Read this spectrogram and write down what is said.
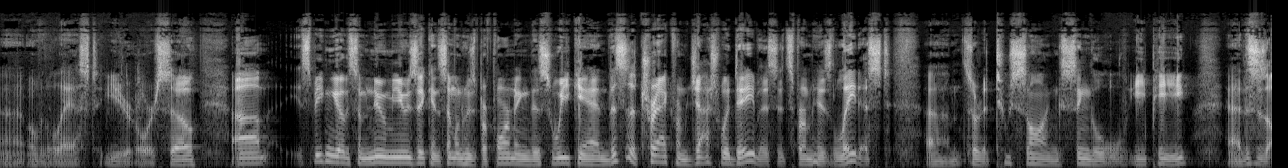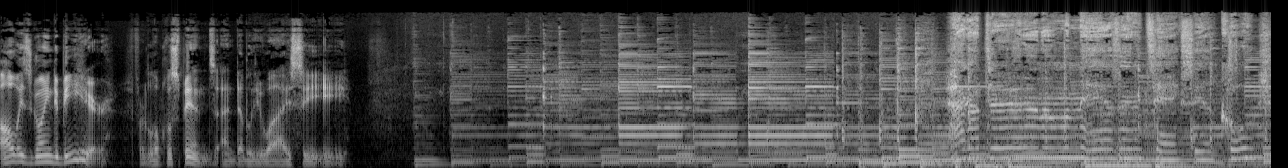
uh, over the last year or so. Um, speaking of some new music and someone who's performing this weekend, this is a track from Joshua Davis. It's from his latest um, sort of two song single EP. Uh, this is always going to be here for local spins on WYCE. I got dirt under my nails and a taxi coat.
